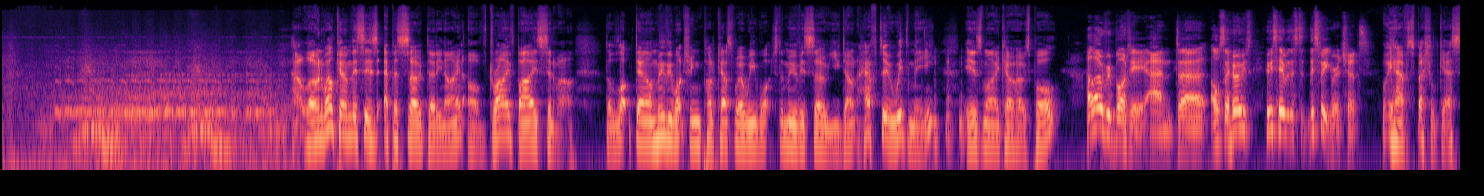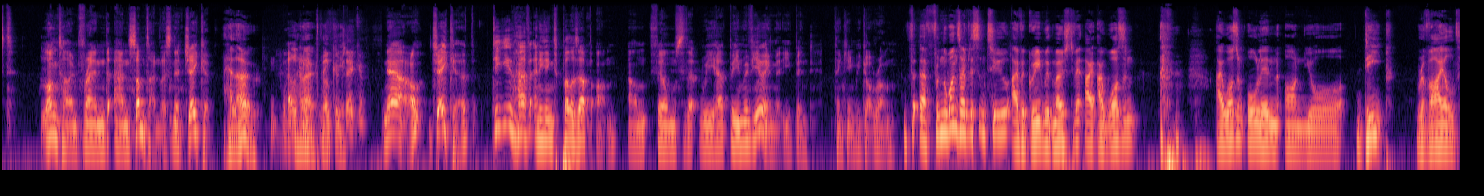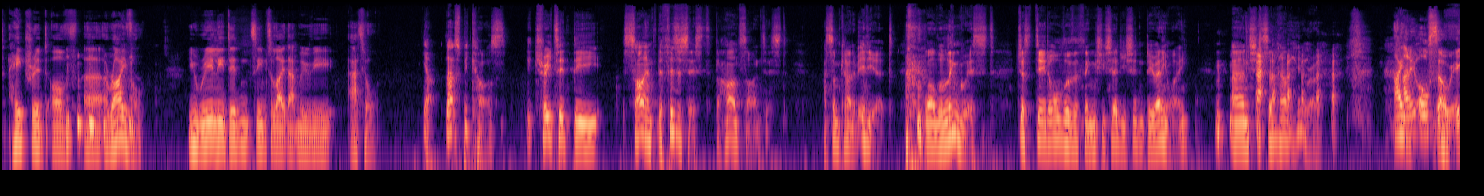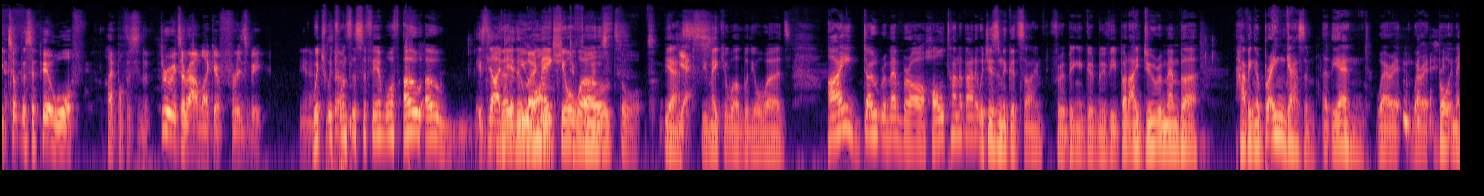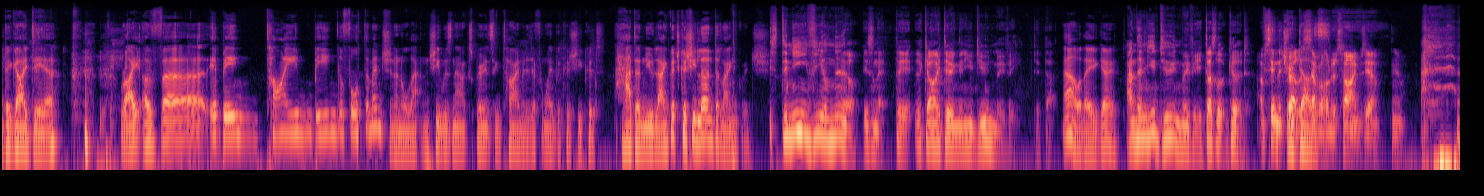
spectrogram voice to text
Hello and welcome. This is episode 39 of Drive By Cinema, the lockdown movie watching podcast where we watch the movies so you don't have to. With me is my co host Paul. Hello, everybody, and uh, also who's who's here with us this week, Richard? We have special guest, longtime friend and sometime listener Jacob. Hello. Welcome, Hello, welcome, you. Jacob. Now, Jacob, do you have anything to pull us up on on films that we have been reviewing that you've been thinking we got wrong? F- uh, from the ones I've listened to, I've agreed with most of it. I, I wasn't, I wasn't all in on your deep, reviled hatred of uh, Arrival. You really didn't seem to like that movie at all. Yeah, that's because it treated the science, the physicist, the hard scientist, as some kind of idiot, while the linguist just did all of the things she said you shouldn't do anyway, and she's somehow the hero. I, And it also it took the Sapir Whorf hypothesis and threw it around like a frisbee. You know, which which so one's the Sophia Wharf? Oh oh, It's the idea the- that you make your world thought. Yes, Yes. You make your world with your words. I don't remember a whole ton about it, which isn't a good sign for it being a good movie, but I do remember having a braingasm at the end where it where it brought in a big idea, right, of uh, it being time being a fourth dimension and all that, and she was now experiencing time in a different way because she could had a new language because she learned a language. It's Denis Villeneuve, isn't it? The the guy doing the new Dune movie did that, Oh, well, there you go. and the new Dune movie it does look good. I've seen the trailer does. several hundred times. Yeah, yeah.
